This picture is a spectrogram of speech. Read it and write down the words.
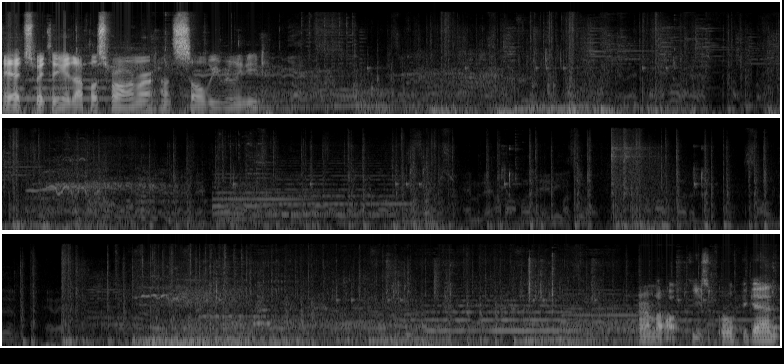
Yeah, just wait till you get that plus 4 armor. That's all we really need. Again.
